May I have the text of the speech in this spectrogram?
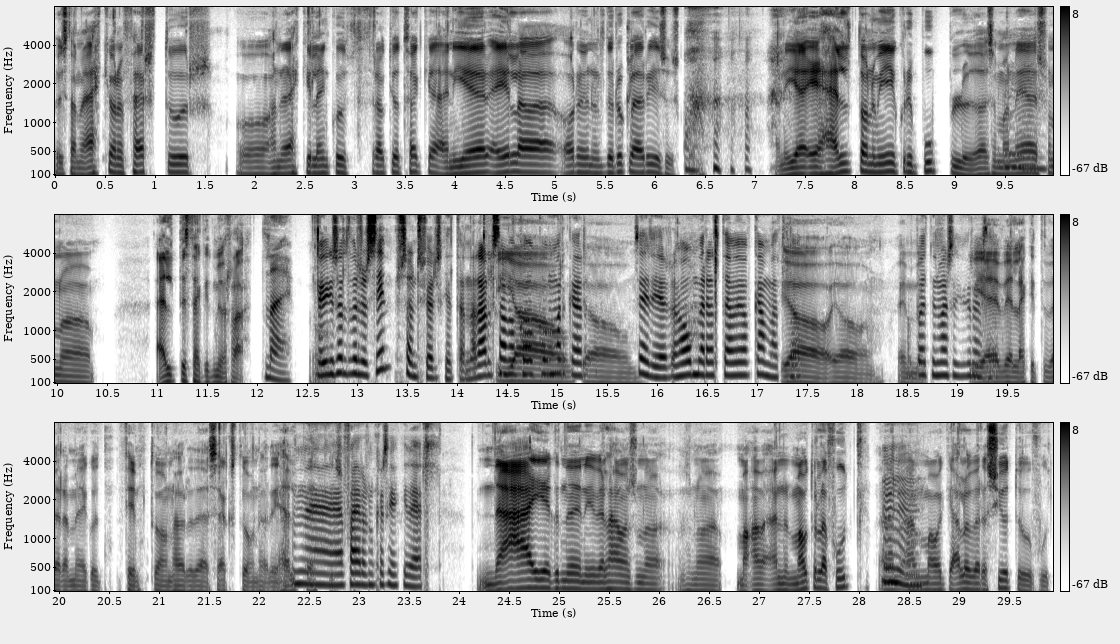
veist, hann er ekki orðin færtur og hann er ekki lengur 32 en ég er eiginlega orðin rugglaður í þessu sko. Þannig ég, ég held honum í ykkur í búblu það sem hann er Mm. svona eldist ekkert mjög hratt nei. Það er ekki svolítið verið svo Simpsons fjölskyldan, það er alls saman kom margar serjur, Homer er alltaf af gammal Já, já og börnin var sér ekki græsa. Ég vil ekkert vera með eitthvað 15 hörð eða 16 hörð, ég held ekki Nei, færa hann kannski ekki vel. Nei, einhvern veginn, ég vil hafa hann svona, svona hann er mátulega fúll en Mhm. hann má ekki alveg vera 70 fúll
